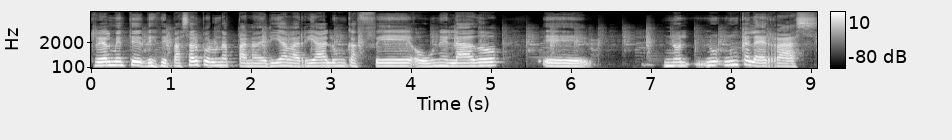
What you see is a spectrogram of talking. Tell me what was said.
realmente desde pasar por una panadería barrial, un café o un helado, eh, nunca la errás.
